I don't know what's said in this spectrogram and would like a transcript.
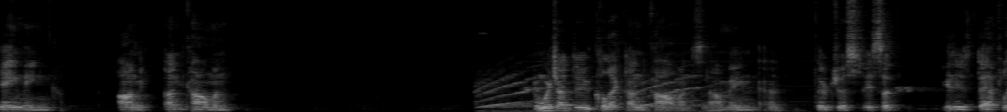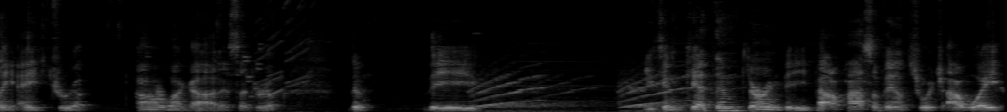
gaming un uncommon in which I do collect uncommons. I mean, uh, they're just, it's a, it is definitely a drip. Oh my God, it's a drip. The, the, you can get them during the Battle Pass events, which I wait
